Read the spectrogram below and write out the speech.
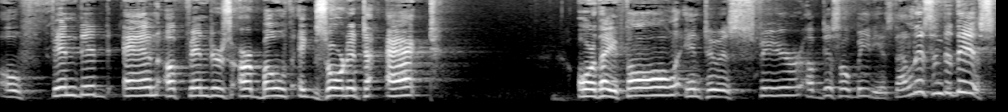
Offended and offenders are both exhorted to act, or they fall into a sphere of disobedience. Now, listen to this.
